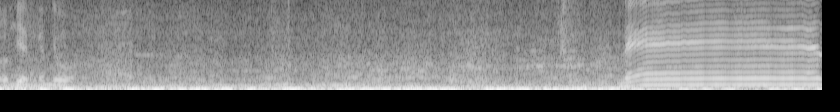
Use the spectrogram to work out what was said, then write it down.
รถเลียนกันอยู่แนน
